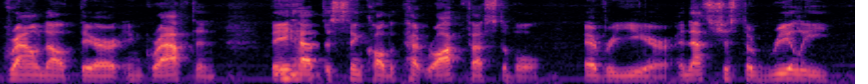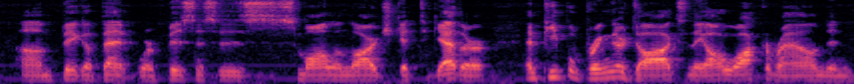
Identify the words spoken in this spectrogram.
ground out there in Grafton, they Mhm. have this thing called the Pet Rock Festival every year, and that's just a really um, big event where businesses, small and large, get together, and people bring their dogs, and they all walk around and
